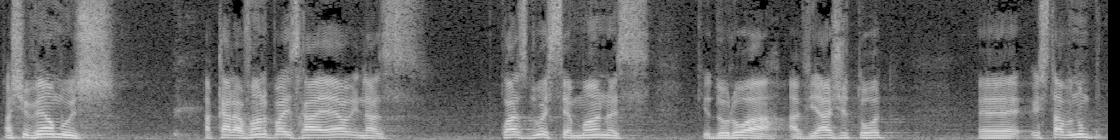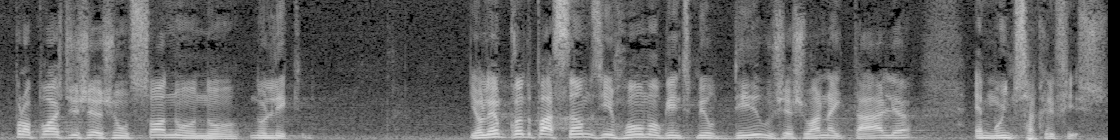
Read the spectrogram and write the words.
Nós tivemos a caravana para Israel e nas quase duas semanas que durou a, a viagem toda, é, eu estava num propósito de jejum só no, no, no líquido. E eu lembro quando passamos em Roma, alguém disse, meu Deus, jejuar na Itália é muito sacrifício.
